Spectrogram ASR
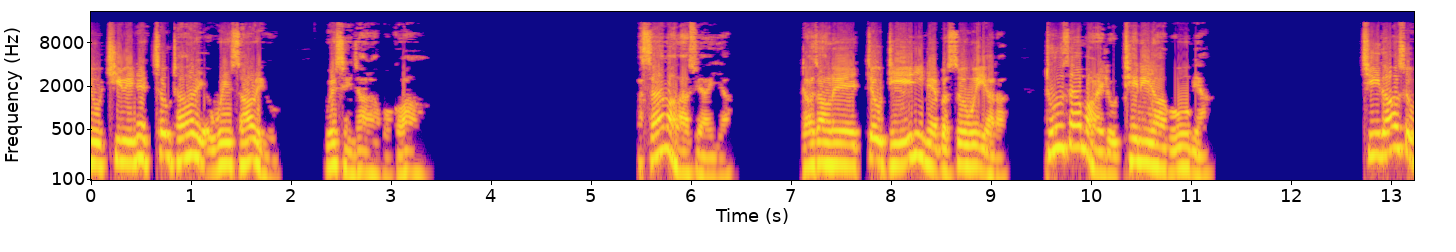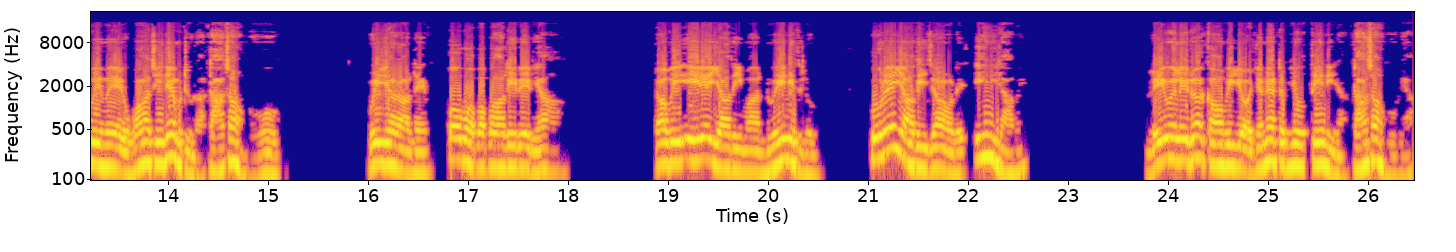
ညိုချီတွေနဲ့ချုပ်ထားတဲ့အဝေစားတွေကိုဝေးဆင်ကြတာပေါ့ကွာအစမ်းပါလားဆရာကြီးကဒါကြောင့်လေကျုပ်ဒီအင်းကြီးနဲ့ပစိုးဝေးရတာ ဒိုးစမ်းပါတယ်လို့ထင်နေတာကိုဗျာခြီသားဆိုပေမဲ့ဝါချီနဲ့မတူတာဒါကြောင့်ကိုဝေးရတာလဲပေါ့ပေါ့ပါပါလေးပဲဗျာတော့ပြီးအေးတဲ့ယာတီမှာနှွေးနေသလိုပူတဲ့ယာတီကြတော့လေအေးနေတာပဲလေဝင်လေထွက်ကောင်းပြီးတော့ရနဲ့တမျိုးသေးနေတာဒါကြောင့်ကိုဗျာ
